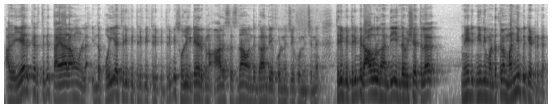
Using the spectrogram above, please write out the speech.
அதை ஏற்கிறதுக்கு தயாராகவும் இல்லை. இந்த பொய்யை திருப்பி திருப்பி திருப்பி திருப்பி சொல்லிக்கிட்டே இருக்கணும். ஆர்எஸ்எஸ் தான் வந்து காந்தியை கொண்டுச்சு கொன்னுச்சுன்னு. திருப்பி திருப்பி ராகுல் காந்தி இந்த விஷயத்தில் நீதி நீதிமன்றத்தில் மன்னிப்பு கேட்டிருக்காரு.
